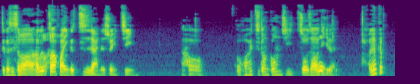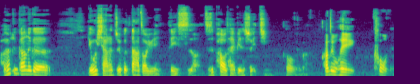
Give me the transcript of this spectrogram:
这个是什么？他说 召唤一个自然的水晶，然后我会自动攻击周遭的敌人，好像跟好像跟刚刚那个游侠的这个大招有点类似哦，只是炮台变水晶，哦，他这个会扣能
